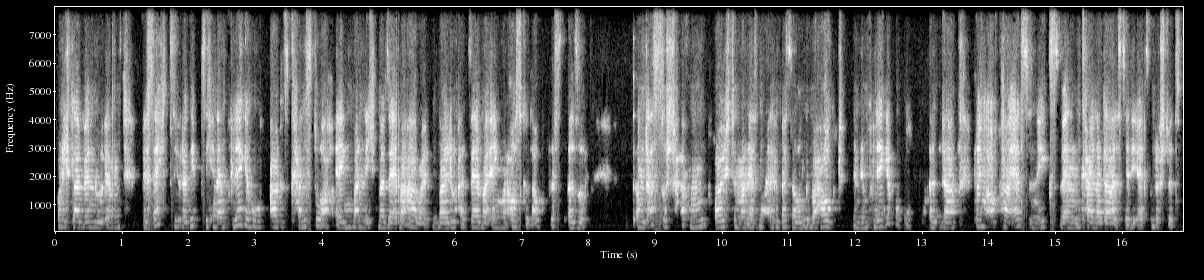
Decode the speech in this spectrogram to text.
Und ich glaube, wenn du ähm, bis 60 oder 70 in einem Pflegeberuf arbeitest, kannst du auch irgendwann nicht mehr selber arbeiten, weil du halt selber irgendwann ausgelaugt bist. Also um das zu schaffen, bräuchte man erstmal eine Verbesserung überhaupt in dem Pflegeberuf. Also da bringen auch ein paar Ärzte nichts, wenn keiner da ist, der die Ärzte unterstützt.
